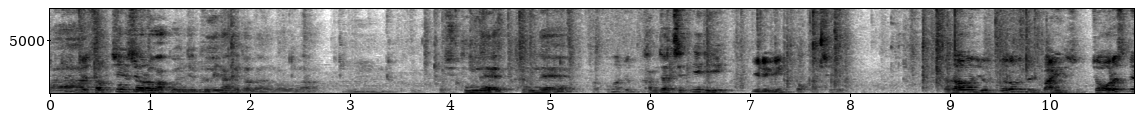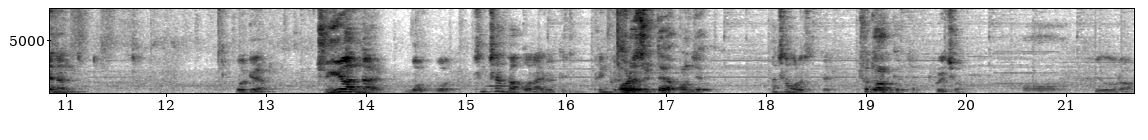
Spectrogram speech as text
아, 껍질 썰어 갖고 이제 음. 그 향이 더 나는 거구나. 음. 역시 국내 국내 아, 그만 좀. 감자칩 1위. 1위 똑같이. 자 다음은 요, 여러분들 많이 드신. 저 어렸을 때는 뭐 이렇게 중요한 날 뭐 뭐 칭찬 받거나 이럴 때 프링클. 어렸을 때 언제? 한참 어렸을 때. 초등학교 때. 그렇죠. 어. 이거랑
